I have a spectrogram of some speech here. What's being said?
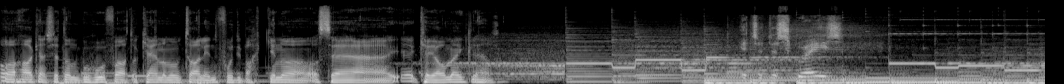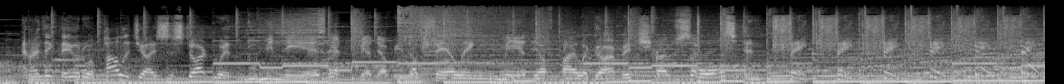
og har kanskje noen behov for at ok, nå må vi ta en liten fot i bakken og, og se eh, hva gjør vi egentlig her. It's a disgrace. And I think they ought to apologize to start with dominere mediebildet. a failing Media pile of garbage, Pause. false and fake, fake, fake, fake, fake, fake.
